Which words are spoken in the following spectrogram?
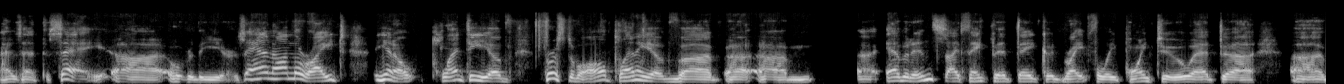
has had to say uh, over the years. And on the right, you know, plenty of, first of all, plenty of uh, uh, um, uh, evidence, I think, that they could rightfully point to at uh, uh,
